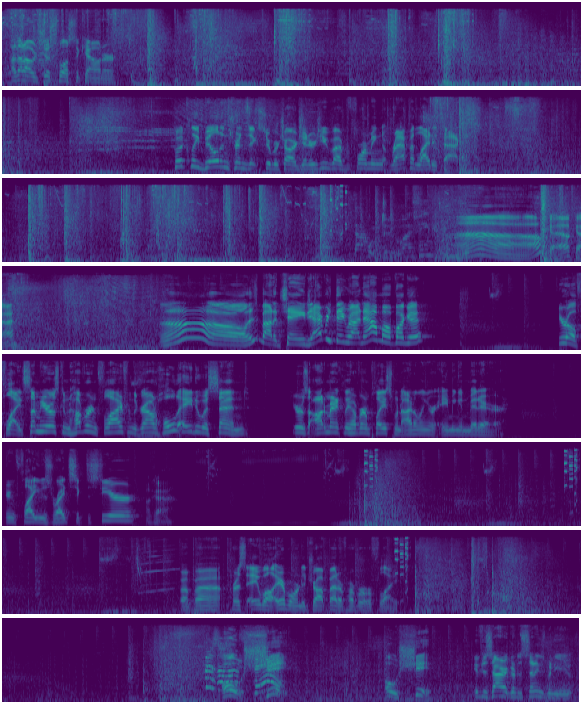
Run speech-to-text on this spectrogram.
I thought I was just supposed to counter. Quickly build intrinsic supercharge energy by performing rapid light attacks. Oh, this is about to change everything right now, motherfucker. Hero flight. Some heroes can hover and fly from the ground. Hold A to ascend. Heroes automatically hover in place when idling or aiming in midair. During flight, use right stick to steer. Okay. Bum, bum. Press A while airborne to drop out of hover or flight. Oh shit! Oh shit! If desired, go to the settings menu.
